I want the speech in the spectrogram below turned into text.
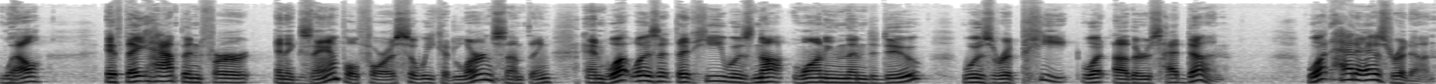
Well, if they happened for an example for us so we could learn something, and what was it that he was not wanting them to do? Was repeat what others had done. What had Ezra done?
